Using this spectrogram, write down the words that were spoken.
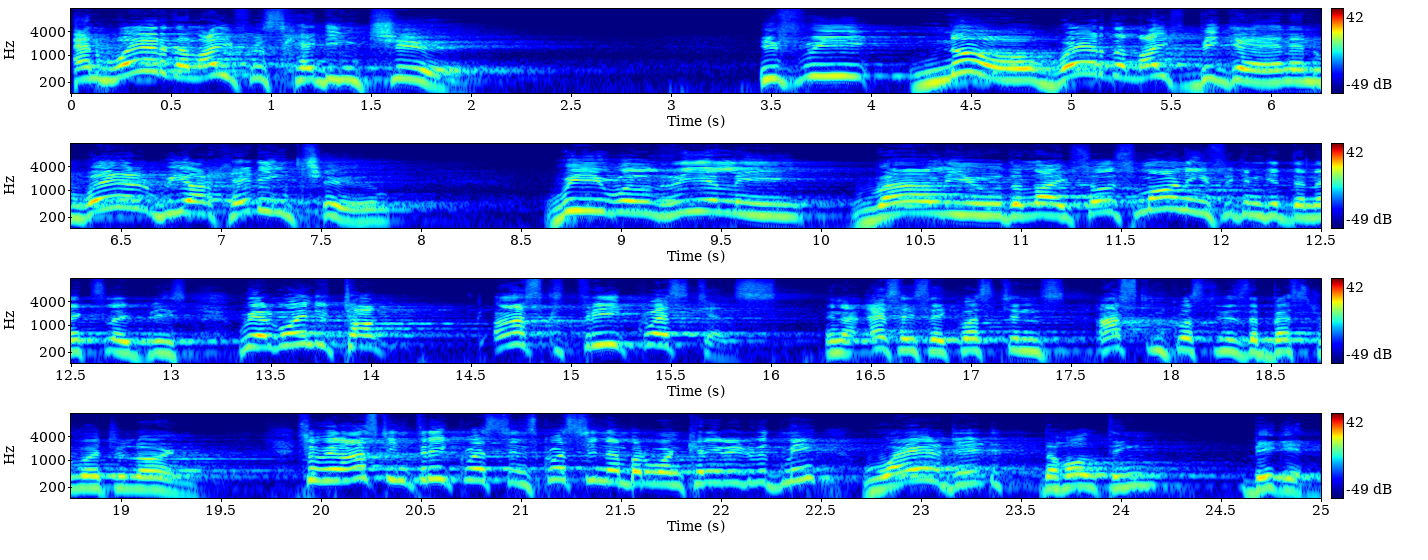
and where the life is heading to. If we know where the life began and where we are heading to, we will really value the life. So this morning, if you can get the next slide, please, we are going to talk, ask three questions. You know, as I say, questions, asking questions is the best way to learn. So we're asking three questions. Question number one, can you read with me? Where did the whole thing begin?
